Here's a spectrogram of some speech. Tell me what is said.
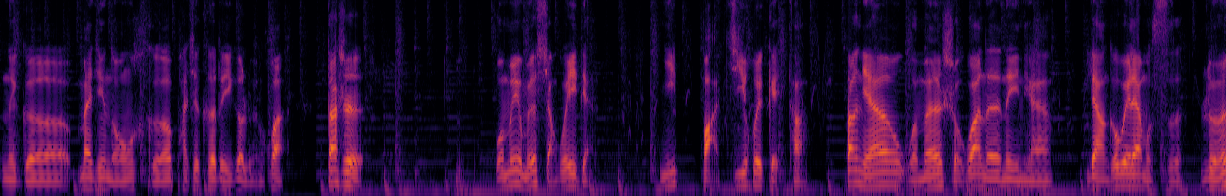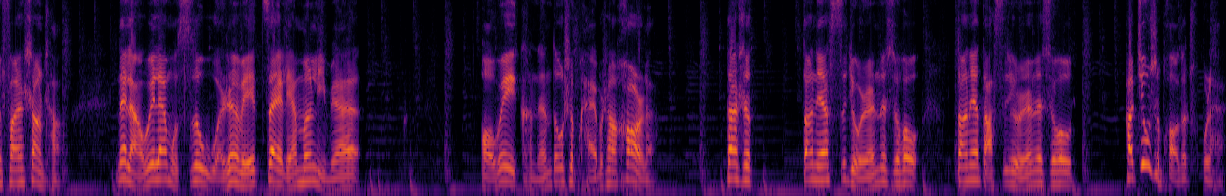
那个麦金农和帕切科的一个轮换。但是我们有没有想过一点？你把机会给他，当年我们首冠的那一年，两个威廉姆斯轮番上场。那两个威廉姆斯，我认为在联盟里面跑位可能都是排不上号的，但是当年四九人的时候，当年打四九人的时候，他就是跑得出来。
